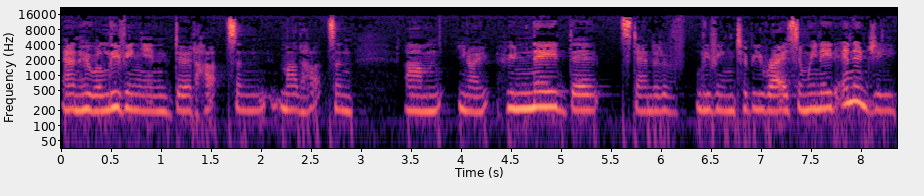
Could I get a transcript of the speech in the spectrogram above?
and who are living in dirt huts and mud huts and um, you know who need their standard of living to be raised and we need energy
